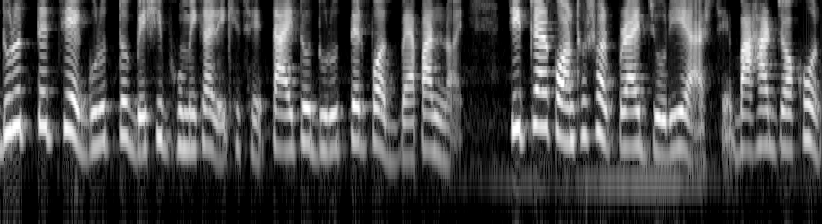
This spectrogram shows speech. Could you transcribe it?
দূরত্বের চেয়ে গুরুত্ব বেশি ভূমিকা রেখেছে। তাই তো দূরত্বের পথ ব্যাপার নয়। চিত্রার কণ্ঠস্বর প্রায় জড়িয়ে আসছে। বাহার যখন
